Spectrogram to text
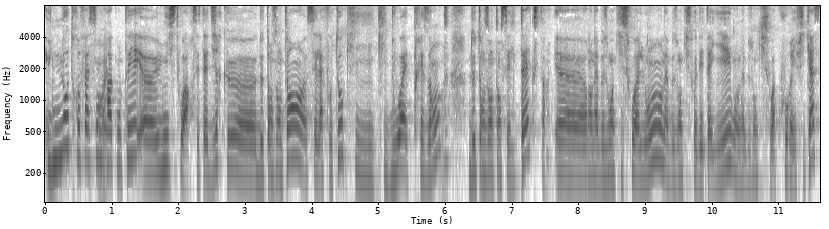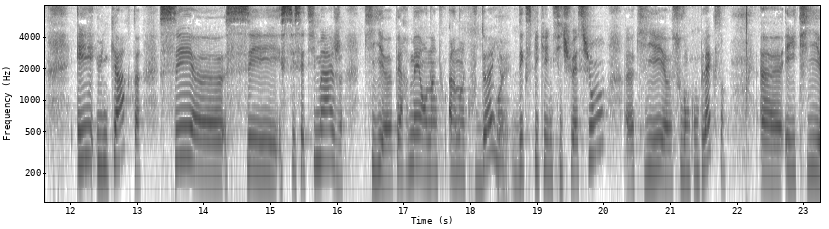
une autre façon de raconter euh, une histoire. C'est-à-dire que euh, de temps en temps, c'est la photo qui, doit être présente, de temps en temps, c'est le texte. Euh, on a besoin qu'il soit long, on a besoin qu'il soit détaillé, ou on a besoin qu'il soit court et efficace. Et une carte, c'est cette image qui permet en un, un coup d'œil d'expliquer une situation qui est souvent complexe. et qui,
